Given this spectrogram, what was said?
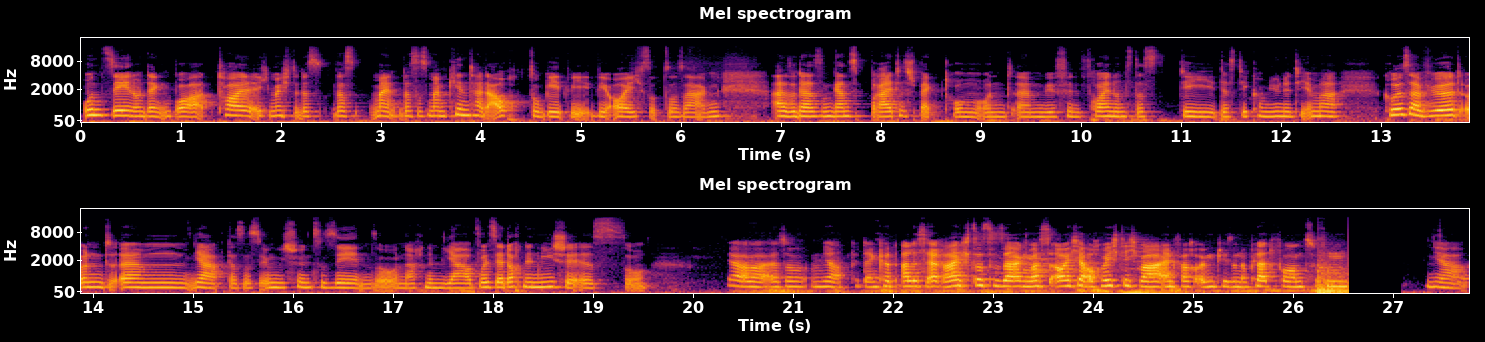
uns sehen und denken, boah, toll, ich möchte, dass, dass, mein, dass es meinem Kind halt auch so geht wie, wie euch sozusagen. Also da ist ein ganz breites Spektrum und ähm, wir find, freuen uns, dass die, dass die Community immer größer wird und ähm, ja, das ist irgendwie schön zu sehen, so nach einem Jahr, obwohl es ja doch eine Nische ist. So. Ja, aber also, ja, ich denke, alles erreicht sozusagen, was euch ja auch wichtig war, einfach irgendwie so eine Plattform zu finden. Ja,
